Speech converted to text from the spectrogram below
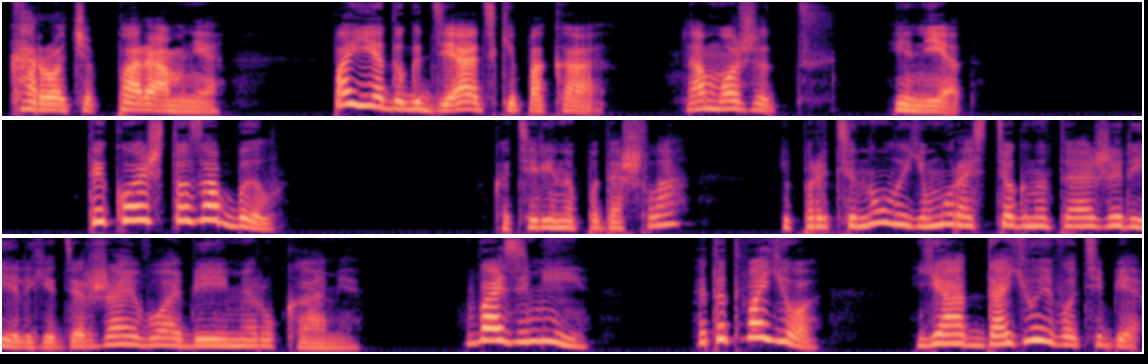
Короче, пора мне. Поеду к дядьке пока. А может, и нет. Ты кое-что забыл. Катерина подошла и протянула ему расстёгнутое ожерелье, держа его обеими руками. Возьми. Это твое. Я отдаю его тебе.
